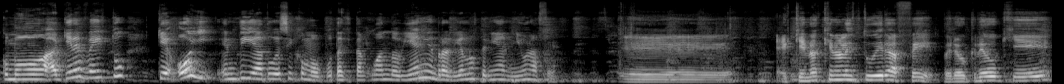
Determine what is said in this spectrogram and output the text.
Como, ¿a quiénes veis tú que hoy en día tú decís como, puta, que están jugando bien y en realidad no tenían ni una fe? Eh, es que no es que no les tuviera fe, pero creo que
